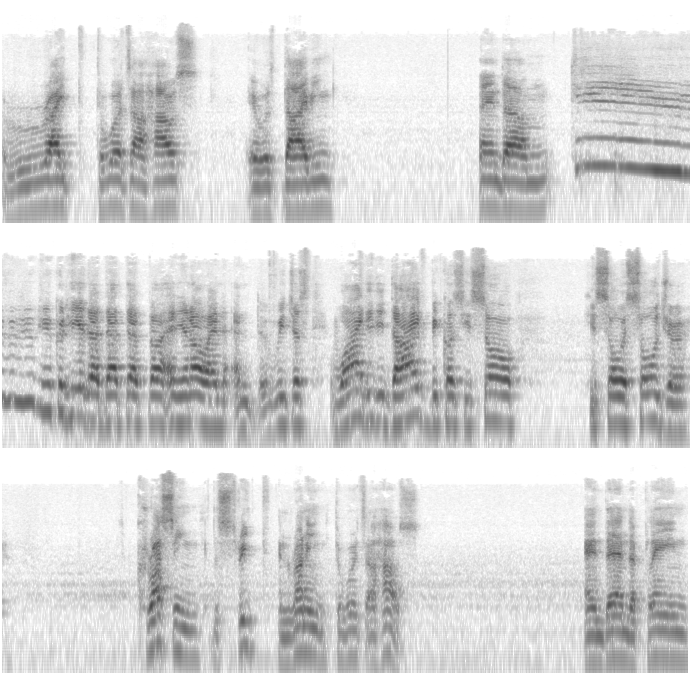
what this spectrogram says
right towards our house. It was diving, and um, you could hear that that that uh, and you know and and we just why did he dive? Because he saw he saw a soldier crossing the street and running towards our house. And then the plane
